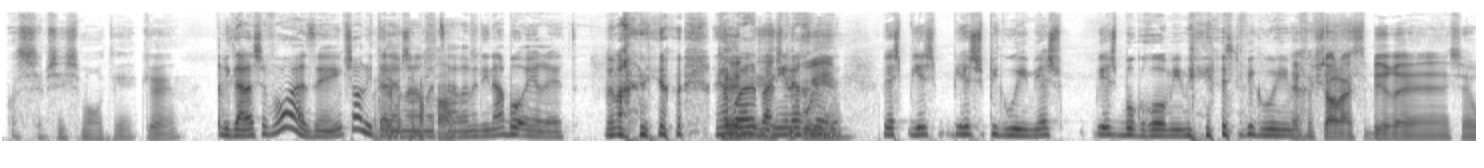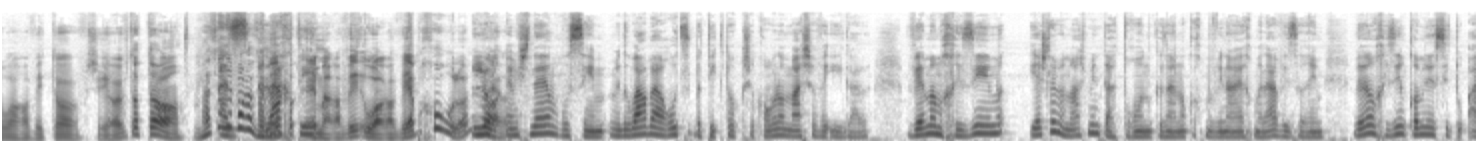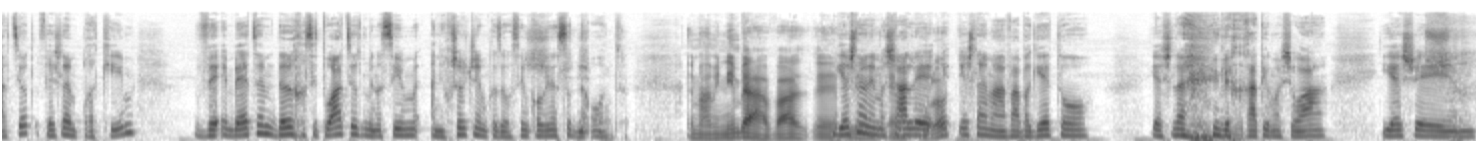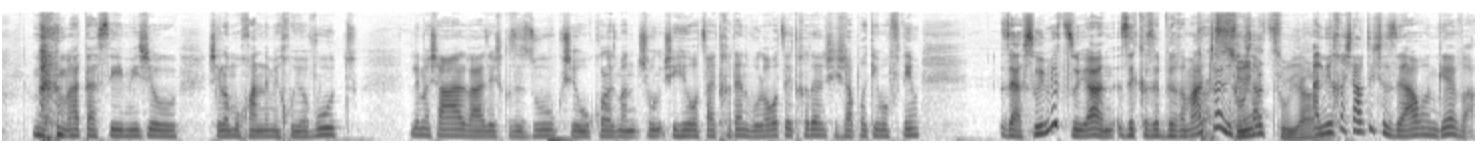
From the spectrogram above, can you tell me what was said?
השם שישמור אותי, כן. בגלל השבוע הזה, אי אפשר להתעלם מה. מהמצב, המדינה בוערת. ומה, המדינה כן, בוערת יש ואני אלך. ויש יש, יש פיגועים, יש, יש בוגרומים, יש פיגועים. איך אפשר להסביר אה, שהוא ערבי טוב, שהיא אוהבת אותו? מה זה אז הדבר הזה? מאיפה- הלכתי- הם ערבי, הוא ערבי הבחור, הוא לא לא, נראה. הם שניהם רוסים. מדובר בערוץ בטיקטוק שקוראים לו משה ויגאל. והם ממחיזים, יש להם ממש מין תיאטרון כזה, אני לא כל כך מבינה איך מלא אביזרים, והם ממחיזים כל מיני סיטואציות, ויש להם פרקים, והם בעצם דרך הסיטואציות מנסים, אני חושבת שהם כזה עושים כל מיני סדנאות. הם מאמינים באהבה. אה, יש להם למשל, גבולות? יש להם אהבה בגטו, יש לחכת עם השואה, יש אה, מה תעשי עם מישהו שלא מוכן למחויבות, למשל, ואז יש כזה זוג שהוא כל הזמן, שהוא, שהיא רוצה להתחתן והוא לא רוצה להתחתן, שישה פרקים מופתים. זה עשוי מצוין, זה כזה ברמת זה שאני עשוי חשב- מצוין. אני חשבתי שזה אהרון גבע.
